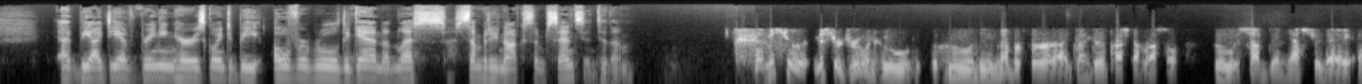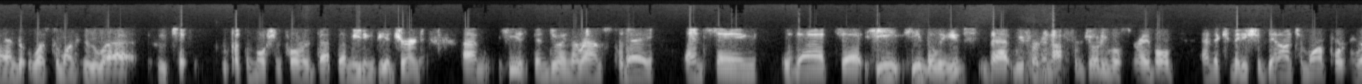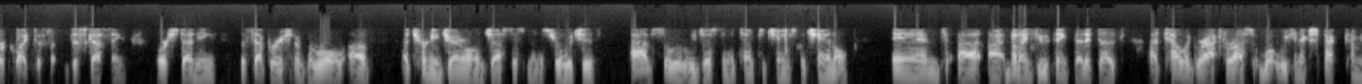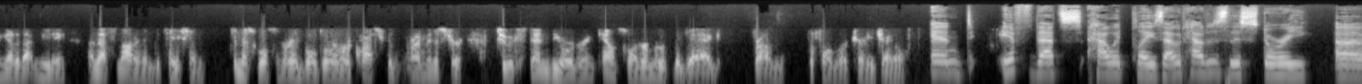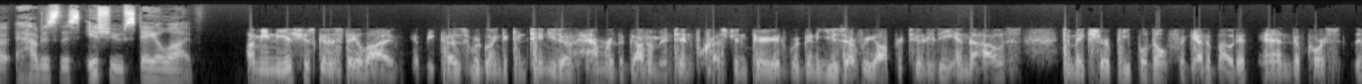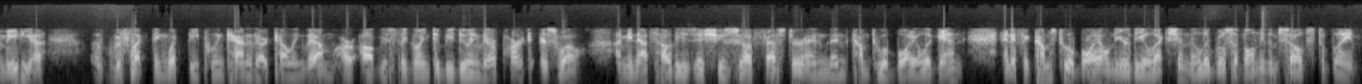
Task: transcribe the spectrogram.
uh, the idea of bringing her is going to be overruled again unless somebody knocks some sense into them. Well, Mr. Mr. Drouin, who who the member for uh, Glengarry Prescott Russell, who subbed in yesterday and was the one who uh, who t- who put the motion forward that the meeting be adjourned. Um, he's been doing the rounds today and saying that uh, he he believes that we've heard enough from Jody Wilson-Raybould and the committee should get on to more important work like dis- discussing or studying the separation of the role of Attorney General and Justice Minister, which is absolutely just an attempt to change the channel. And uh, I, but I do think that it does a telegraph for us what we can expect coming out of that meeting, and that's not an invitation to Miss Wilson-Raybould or a request for the Prime Minister to extend the order in council and remove the gag from the former Attorney General. And if that's how it plays out, how does this story, uh, how does this issue stay alive? I mean, the issue is going to stay alive because we're going to continue to hammer the government in question period. We're going to use every opportunity in the House to make sure people don't forget about it. And of course, the media, reflecting what people in Canada are telling them, are obviously going to be doing their part as well. I mean, that's how these issues uh, fester and then come to a boil again. And if it comes to a boil near the election, the Liberals have only themselves to blame.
